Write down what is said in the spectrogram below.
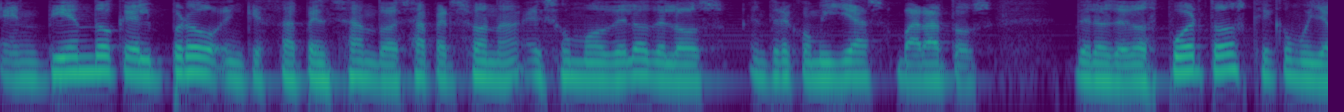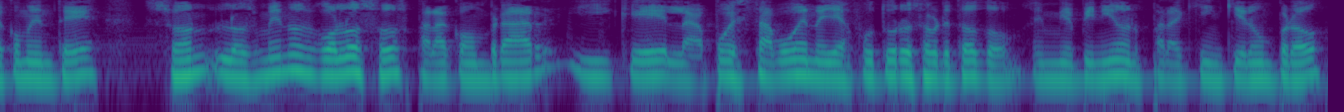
entiendo que el Pro en que está pensando esa persona es un modelo de los, entre comillas, baratos, de los de dos puertos, que como ya comenté, son los menos golosos para comprar y que la apuesta buena y a futuro, sobre todo, en mi opinión, para quien quiere un Pro,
